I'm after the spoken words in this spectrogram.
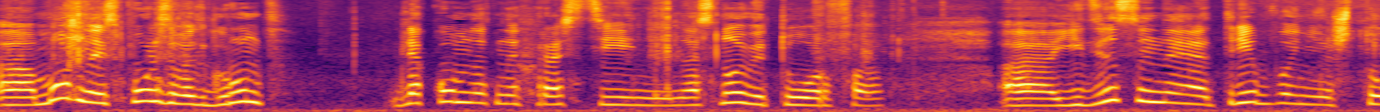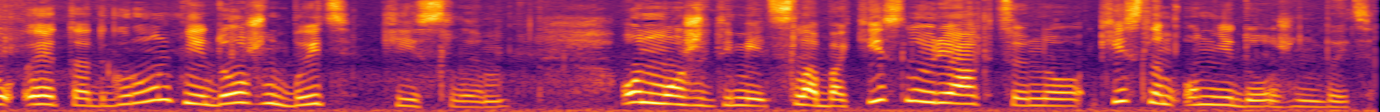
Можно использовать грунт для комнатных растений на основе торфа. Единственное требование, что этот грунт не должен быть кислым. Он может иметь слабокислую реакцию, но кислым он не должен быть.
